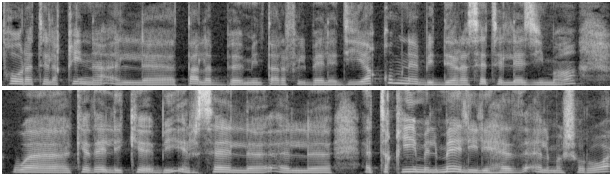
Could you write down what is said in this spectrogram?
فور تلقينا الطلب من طرف البلدية. قمنا بالدراسات اللازمة وكذلك بإرسال التقييم المالي لهذا المشروع.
